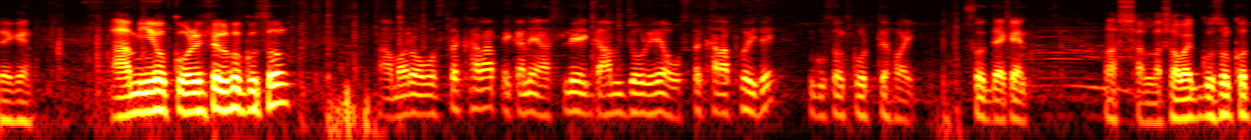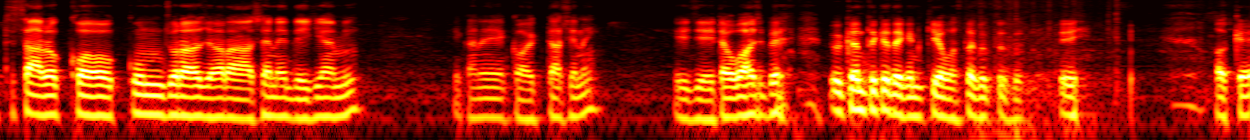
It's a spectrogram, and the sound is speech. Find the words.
দেখেন। আমিও করে ফেলব গোসল। আমার অবস্থা খারাপ, এখানে আসলে গাম জোরে অবস্থা খারাপ হয়ে যায়, গোসল করতে হয়। সো দেখেন মাশাল্লাহ সবাই গোসল করতেছে। আরও কোন জোড়া যারা আসে নাই, দেখি আমি। এখানে কয়েকটা আসে নাই। এই যে এটাও আসবে। ওইখান থেকে দেখেন কি অবস্থা করতেছে। এই ওকে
